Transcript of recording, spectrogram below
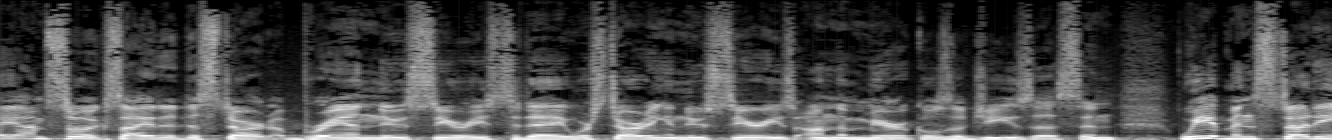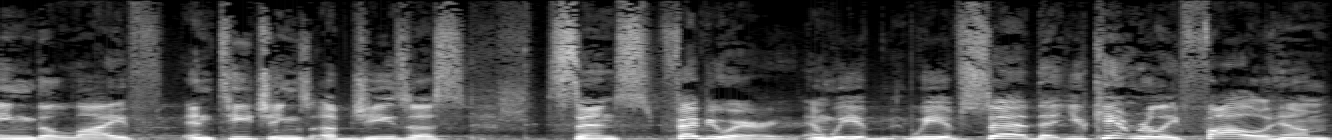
Hey, I'm so excited to start a brand new series today. We're starting a new series on the miracles of Jesus. And we have been studying the life and teachings of Jesus since February. And we have, we have said that you can't really follow him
